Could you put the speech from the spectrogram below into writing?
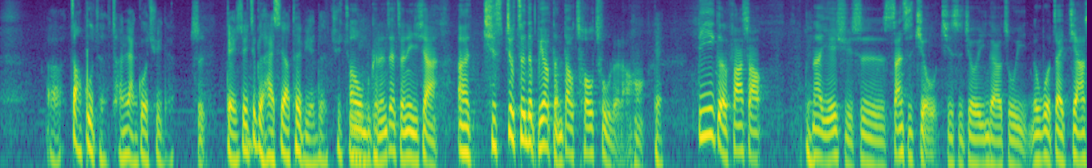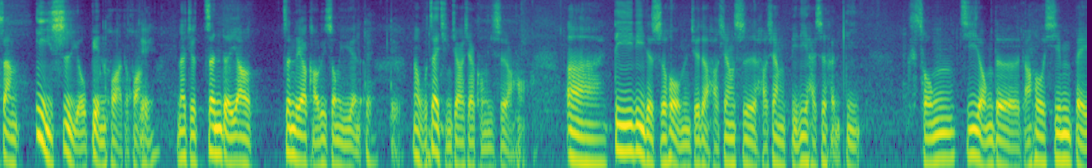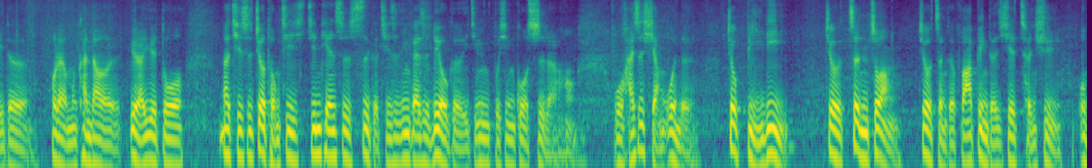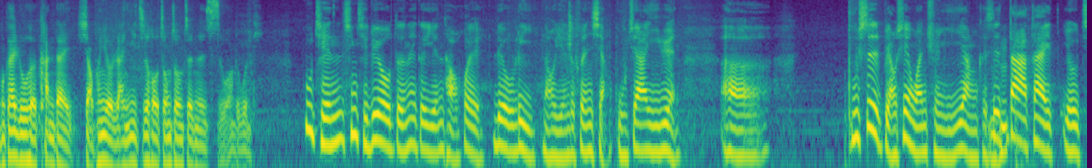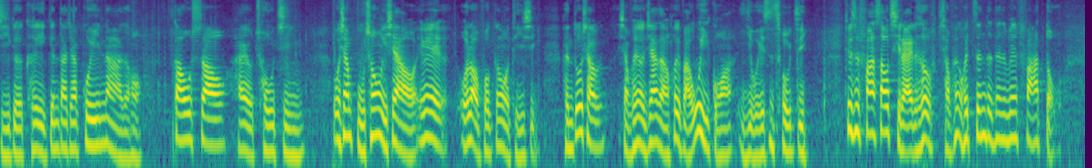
呃照顾者传染过去的，是对，所以这个还是要特别的去做。哦，我们可能再整理一下，呃，其实就真的不要等到抽搐了了哈。对。第一个发烧，那也许是三十九，其实就应该要注意。如果再加上意识有变化的话，对，那就真的要真的要考虑送医院了。对对。那我再请教一下孔医师了哈，呃，第一例的时候，我们觉得好像是好像比例还是很低，从基隆的，然后新北的，后来我们看到越来越多。那其实就统计，今天是四个，其实应该是六个已经不幸过世了哈。我还是想问的。就比例、就症状、就整个发病的一些程序，我们该如何看待小朋友染疫之后中重症人死亡的问题？目前星期六的那个研讨会，六例脑炎的分享，五家医院，呃，不是表现完全一样，可是大概有几个可以跟大家归纳的哦，高烧还有抽筋。我想补充一下哦，因为我老婆跟我提醒，很多小小朋友家长会把胃刮以为是抽筋，就是发烧起来的时候，小朋友会真的在那边发抖。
